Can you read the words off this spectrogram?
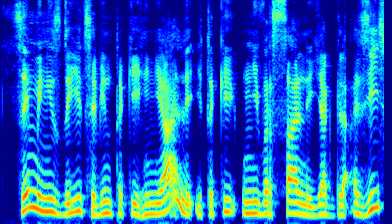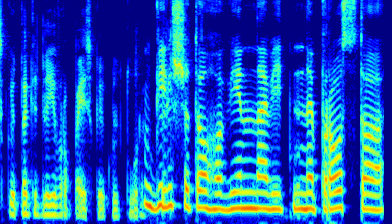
Цим мені здається, він такий геніальний і такий універсальний як для азійської, так і для європейської культури. Більше того, він навіть не просто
